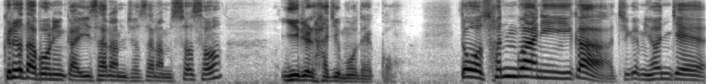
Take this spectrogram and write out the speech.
그러다 보니까 이 사람 저 사람 써서 일을 하지 못했고 또 선관위가 지금 현재 에,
